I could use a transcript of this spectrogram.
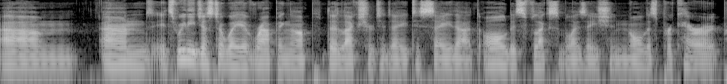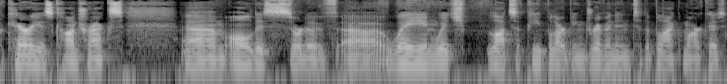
Um, and it's really just a way of wrapping up the lecture today to say that all this flexibilization, all this precar- precarious contracts, um, all this sort of uh, way in which lots of people are being driven into the black market,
